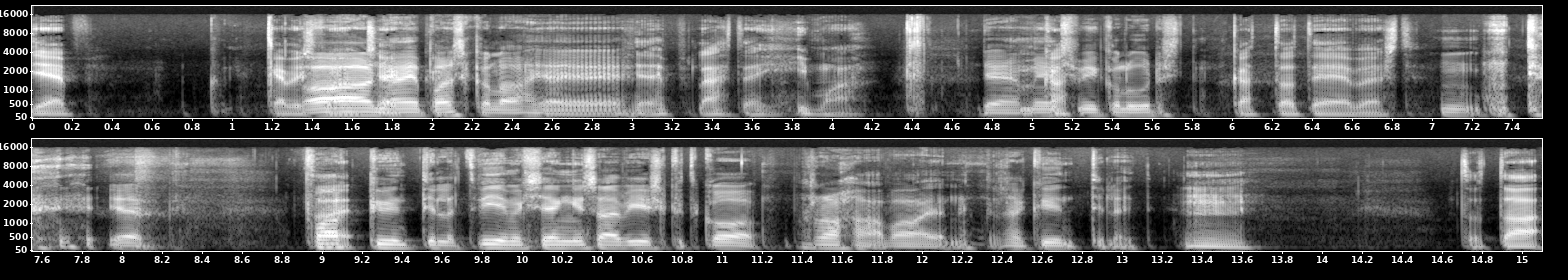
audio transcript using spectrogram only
Jep. Kävis aa, vaan näin tsekkaa. paska lahja, ja, ja, Jep, lähtee himaan. ja Kat- ensi viikolla uudestaan. Kattoo TVstä. Mm. Jep. Tai- Fuck kynttilät. Viimeksi jengi sai 50k rahaa vaan ja nyt ne sai kynttilöitä. Mm. Tota,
